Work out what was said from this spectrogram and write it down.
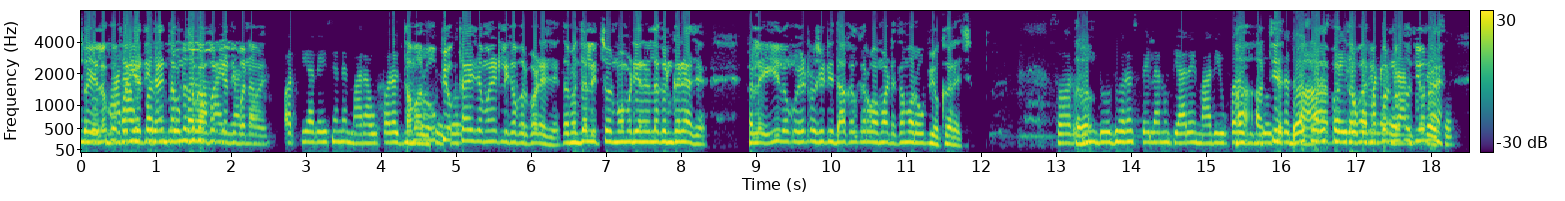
તો એ લોકો ફરિયાદી થાય તમને શું કામ ફરિયાદી બનાવે? અત્યારે છે ને મારા ઉપર જ તમારો ઉપયોગ થાય છે મને એટલી ખબર પડે છે. તમે દલિત છો ને મોમેડિયાને લગ્ન કર્યા છે એટલે એ લોકો એટ્રોસિટી દાખલ કરવા માટે તમારો ઉપયોગ કરે છે. સર દોઢ વર્ષ પહેલાનું ત્યારે મારી ઉપર દસ વર્ષ એ લોકો મને હેરાન કરે છે. ઈ દસ વર્ષથી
